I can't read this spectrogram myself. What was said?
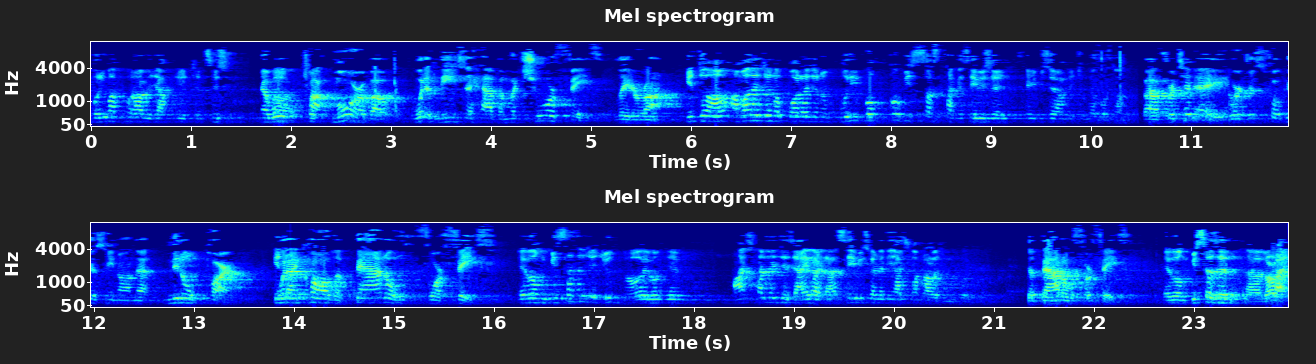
পরিমাপ করা হবে যে আপনি হচ্ছেন শিশু Now, we'll talk more about what it means to have a mature faith later on. কিন্তু আ- আমাদের জন্য পরে যেন পরিপক্ক বিশ্বাস থাকে সেই বিষয়ে সেই বিষয়ে আমাদের চিন্তা করতে হবে But for today, we're just focusing on that middle part, what I call the battle for faith. এবং বিশ্বাসের যে যুদ্ধ এবং যে মাঝখানের যে জায়গাটা সেই বিষয়টা নিয়ে আজকে আমরা আলোচনা করব The battle for faith. এবং বিশ্বাসের আহ, লড়াই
